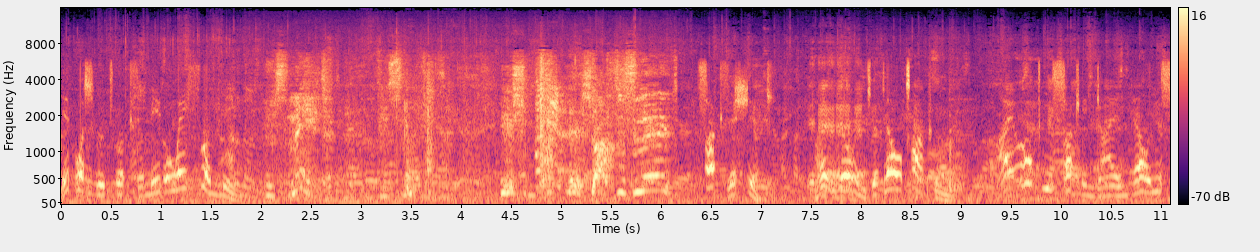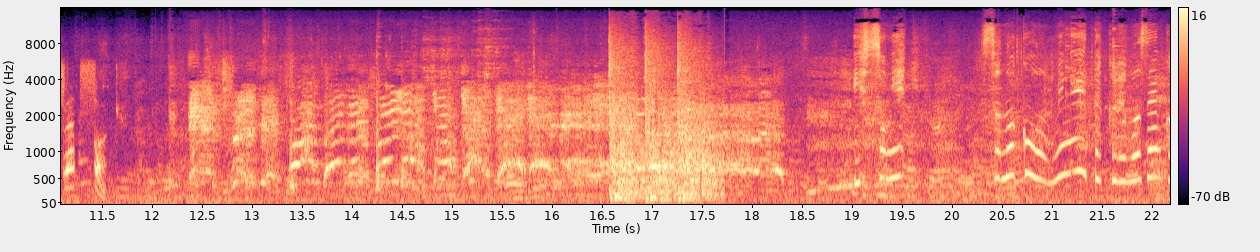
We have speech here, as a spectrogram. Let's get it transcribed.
It was who took the meat away from me. Es lädt! Ich meine, ich sag es lädt! Fuck this shit. I'm going to tell Popcorn. I hope you fucking die in hell, you fat fuck. 一緒にその子を見に行ってくれませんか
